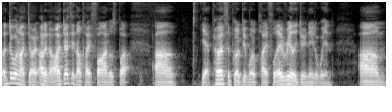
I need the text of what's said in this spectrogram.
I do and I don't. I don't know. I don't think they'll play finals, but um, yeah, Perth have got a bit more to play for. They really do need a win. Um,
